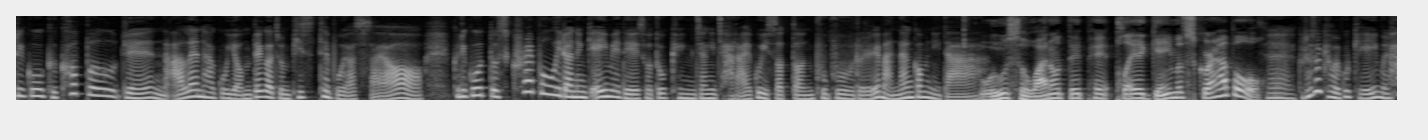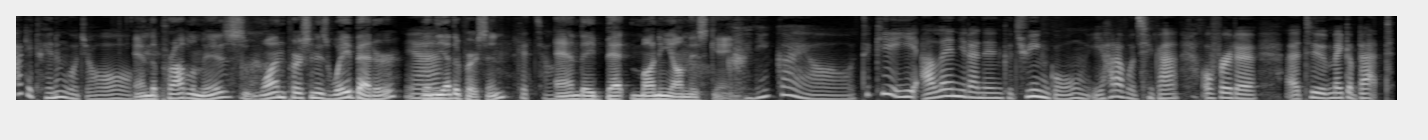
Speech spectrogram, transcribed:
그리고 그 커플은 알렌하고 연배가 좀 비슷해 보였 어요. 그리고 또 스크래블이라는 게임에 대해서도 굉장히 잘 알고 있었던 부부를 만난 겁니다. Ooh, so why don't they pay, play a game of Scrabble? 네, 그래서 결국 게임을 하게 되는 거죠. And the problem is, one person is way better Yeah. than the other person, 그쵸. and they bet money on this game. 그니까요. 특히 이 알렌이라는 그 주인공, 이 할아버지가 offered a, uh, to make a bet.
